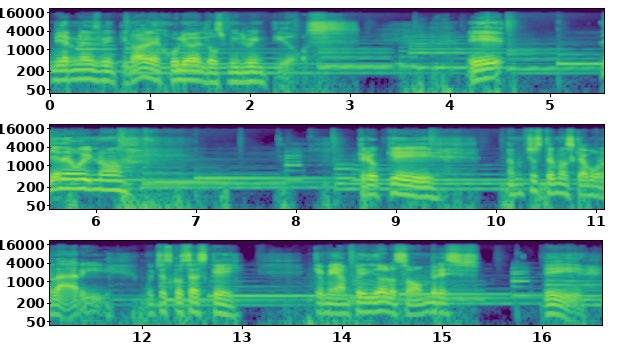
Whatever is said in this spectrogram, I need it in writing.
viernes 29 de julio del 2022. Eh, día de hoy no. Creo que hay muchos temas que abordar y muchas cosas que, que me han pedido los hombres eh,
